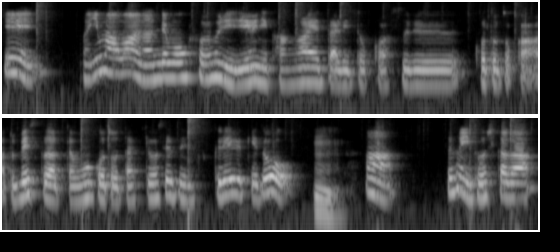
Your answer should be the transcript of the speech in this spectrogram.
で、まあ、今は何でもそういうふうに自由に考えたりとかすることとか、あとベストだって思うことを妥協せずに作れるけど、うん。まあ、そういうふうに投資家が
